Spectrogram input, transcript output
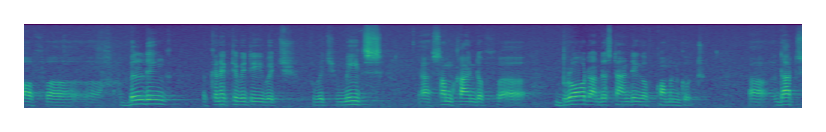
of uh, building a connectivity which, which meets some kind of broad understanding of common good. That's,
